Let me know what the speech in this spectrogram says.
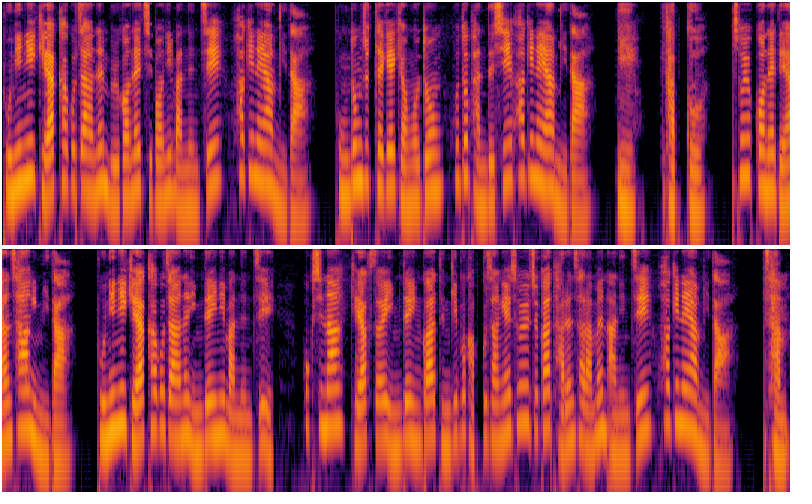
본인이 계약하고자 하는 물건의 지번이 맞는지 확인해야 합니다. 공동주택의 경우 동 호도 반드시 확인해야 합니다. 2. 갑구 소유권에 대한 사항입니다. 본인이 계약하고자 하는 임대인이 맞는지 혹시나 계약서의 임대인과 등기부 갑구상의 소유주가 다른 사람은 아닌지 확인해야 합니다. 3.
